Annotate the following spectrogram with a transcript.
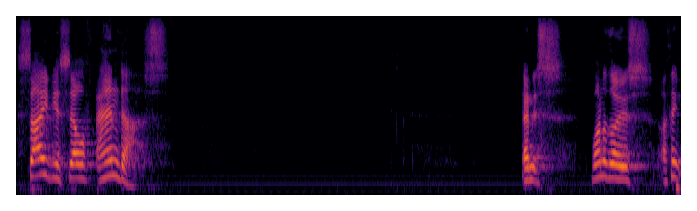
save yourself and us. And it's one of those, I think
